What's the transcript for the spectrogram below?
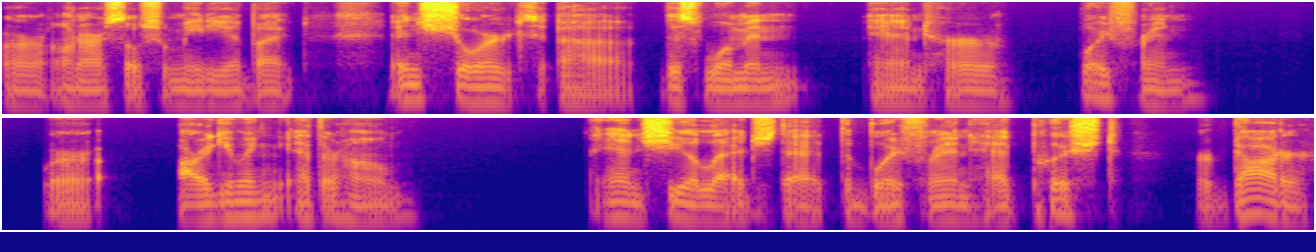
or on our social media. But in short, uh, this woman and her boyfriend were arguing at their home, and she alleged that the boyfriend had pushed her daughter.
